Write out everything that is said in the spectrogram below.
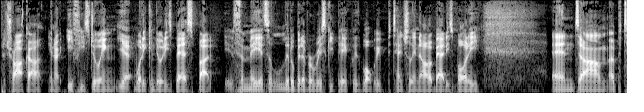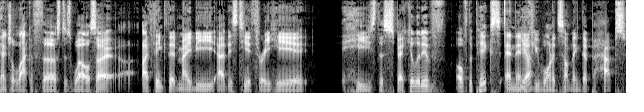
Petracca. You know, if he's doing Yeah. what he can do at his best, but for me, it's a little bit of a risky pick with what we potentially know about his body and um, a potential lack of thirst as well. So uh, I think that maybe at this tier three here, he's the speculative of the picks, and then Yeah. if you wanted something that perhaps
